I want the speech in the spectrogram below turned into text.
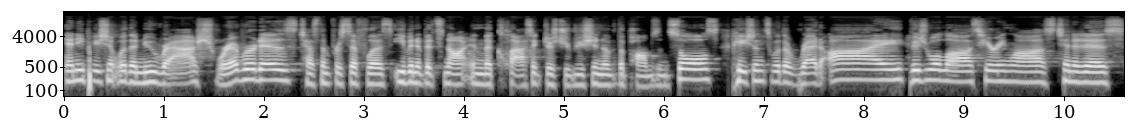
Any patient with a new rash, wherever it is, test them for syphilis, even if it's not in the classic distribution of the palms and and soles. Patients with a red eye, visual loss, hearing loss, tinnitus,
